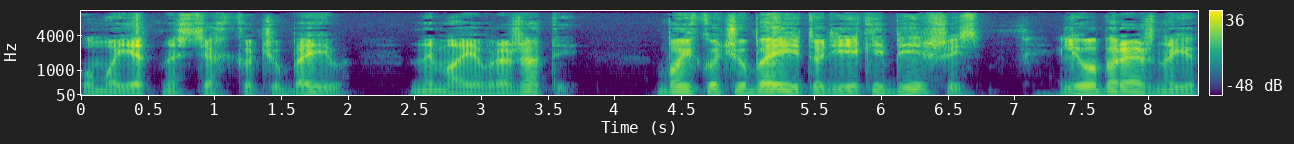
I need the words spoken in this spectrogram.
у маєтностях Кочубеїв, не має вражати, бо й Кочубеї тоді, як і більшість лівобережної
